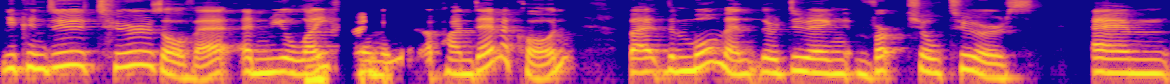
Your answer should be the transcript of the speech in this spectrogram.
you can do tours of it in real mm, life a pandemic on but at the moment, they're doing virtual tours. Um,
